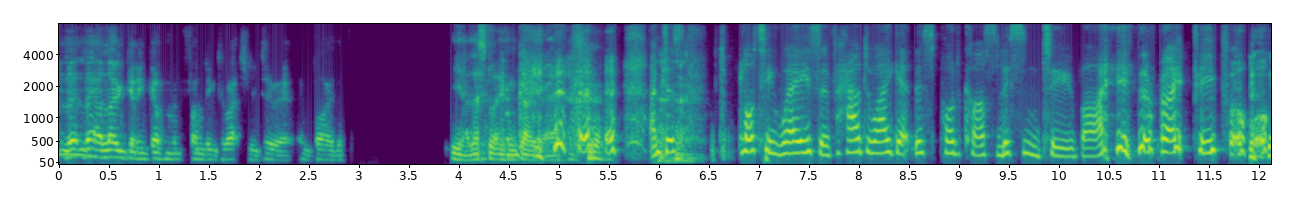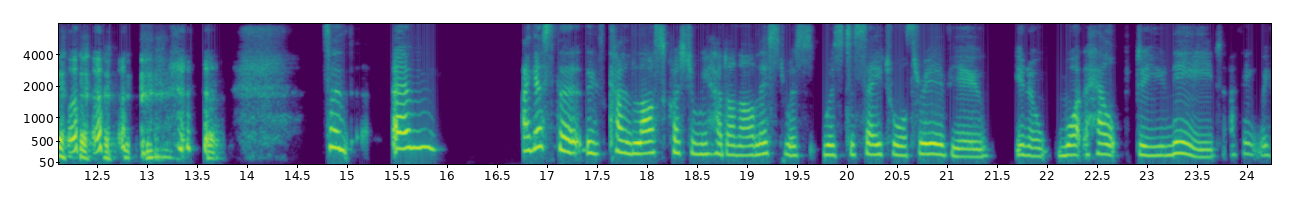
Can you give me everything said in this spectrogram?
let, let alone getting government funding to actually do it and buy the yeah let's not even go there. I'm just plotting ways of how do i get this podcast listened to by the right people. So um i guess the the kind of last question we had on our list was was to say to all three of you you know what help do you need? I think we've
